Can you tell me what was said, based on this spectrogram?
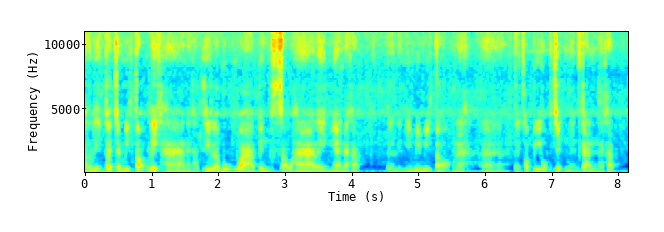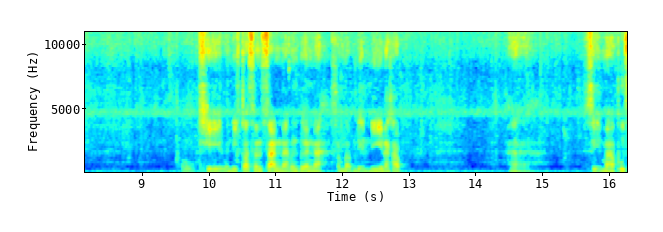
บางเหรียญก็จะมีตอกเลขห้านะครับ ที่ระบุว่าเป็นเสาห้าอะไรอย่างเงี้ยนะครับ แต่เหรียญนี้ไม่มีตอกนะอ่าแต่ก็ปีหกเจ็ดเหมือนกันนะครับ โอเค วันนี้ก็สั้นๆนะเพื่อนๆนะสำหรับเหรียญนี้นะครับอ่าเสมาพุทธ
